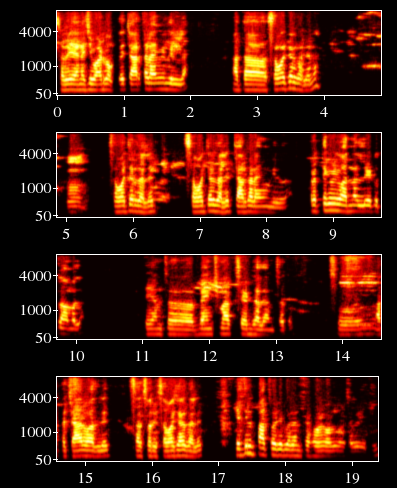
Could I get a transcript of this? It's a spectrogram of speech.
सगळे येण्याची वाट बघतोय. चारचा टायमिंग दिलेला. आता सव्वा चार झाले ना? सव्वा चार झालेत. सव्वा चार झालेत चारचा टायमिंग दिलेला. प्रत्येक वेळी वाजण्याला लेट होतो आम्हाला. ते आमचं बेंच मार्क सेट झालं आमचं. तो सो आता चार वाजलेत. सॉरी सव्वा चार झालेत. येतील पाच वाजेपर्यंत हळूहळू सगळे येतील.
